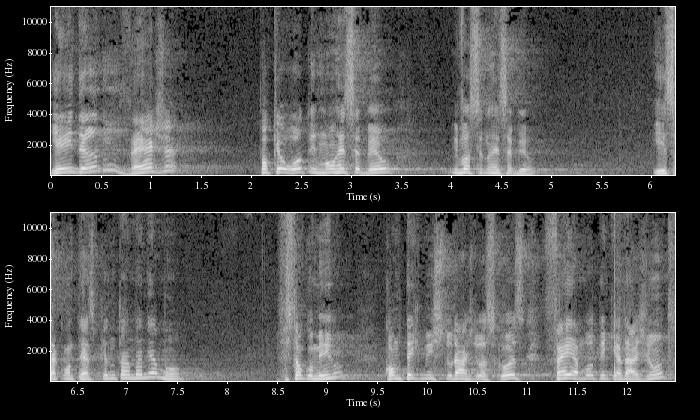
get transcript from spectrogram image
E ainda anda inveja, porque o outro irmão recebeu e você não recebeu. E isso acontece porque não está andando em amor. Vocês estão comigo? Como tem que misturar as duas coisas, fé e amor tem que andar juntos.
